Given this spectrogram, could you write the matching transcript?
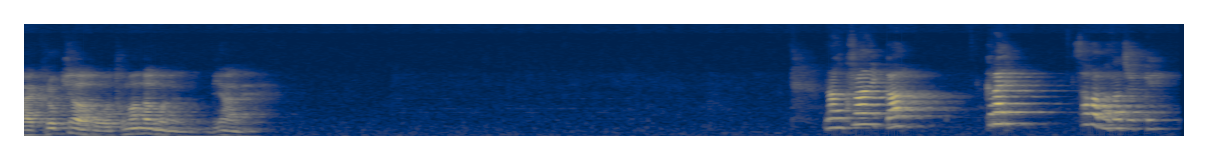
말 그렇게 하고 도망간 거는 미안해. 난 쿨하니까. 그래 사과 받아줄게.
